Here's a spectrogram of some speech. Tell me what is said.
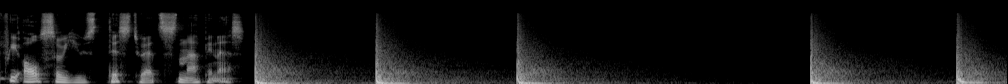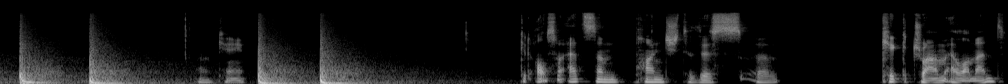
If we also use this to add snappiness? Okay. Could also add some punch to this uh, kick drum element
